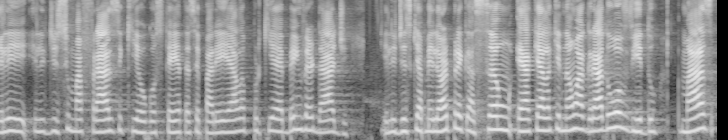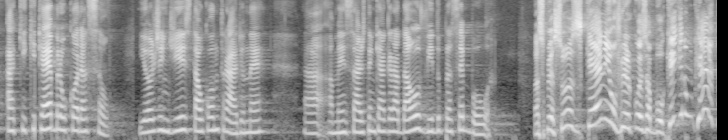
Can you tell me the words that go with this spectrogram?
ele, ele disse uma frase que eu gostei, até separei ela, porque é bem verdade. Ele diz que a melhor pregação é aquela que não agrada o ouvido, mas aqui que quebra o coração. E hoje em dia está ao contrário, né? A, a mensagem tem que agradar o ouvido para ser boa. As pessoas querem ouvir coisa boa. Quem que não quer?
